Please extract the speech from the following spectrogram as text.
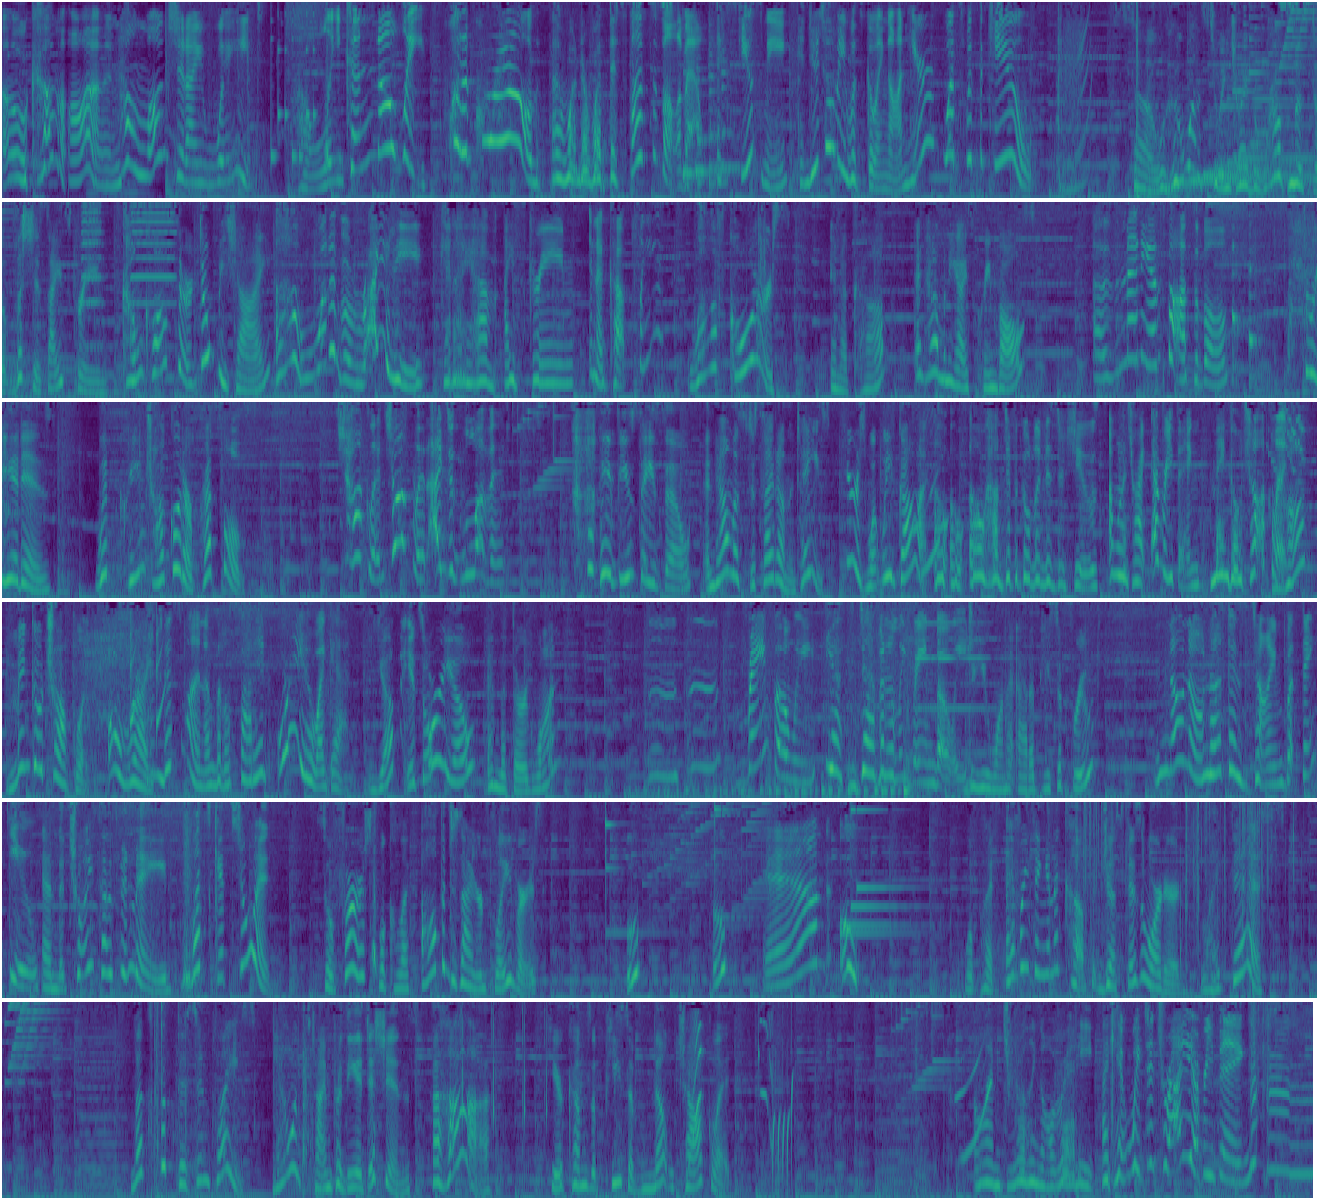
Oh, come on. How long should I wait? Holy cannoli! What a crowd! I wonder what this fuss is all about. Excuse me, can you tell me what's going on here? What's with the queue? So, who wants to enjoy the world's most delicious ice cream? Come closer, don't be shy. Oh, what a variety! Can I have ice cream in a cup, please? Well, of course. In a cup? And how many ice cream balls? As many as possible. Three it is. Whipped cream, chocolate, or pretzels. Chocolate, chocolate! I just love it! if you say so. And now let's decide on the taste. Here's what we've got. Oh, oh, oh, how difficult it is to choose. I want to try everything. Mango chocolate. Huh? Mango chocolate. All right. And this one, a little spotted Oreo, I guess. Yup, it's Oreo. And the third one? Mm-hmm. Rainbowy. Yes, definitely rainbowy. Do you want to add a piece of fruit? No, no, not this time, but thank you. And the choice has been made. Let's get to it. So first, we'll collect all the desired flavors. Oop, oop, and oop. We'll put everything in a cup just as ordered, like this. Let's put this in place. Now it's time for the additions. Haha! -ha! Here comes a piece of milk chocolate. Oh, I'm drooling already. I can't wait to try everything.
